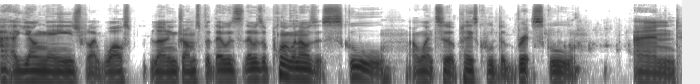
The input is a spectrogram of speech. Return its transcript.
at a young age, like whilst learning drums. But there was there was a point when I was at school. I went to a place called the Brit School, and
